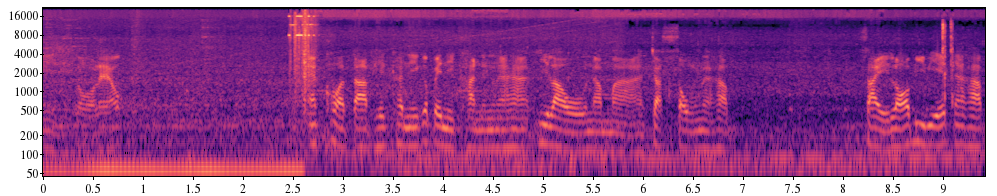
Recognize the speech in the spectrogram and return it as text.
นี่ต่อแล้ว แอคคอร์ดตาเพชรคันนี้ก็เป็นอีกคันหนึ่งนะฮะ ที่เรานำมาจัดทรงนะครับ ใส่ล้อ BBS นะครับ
